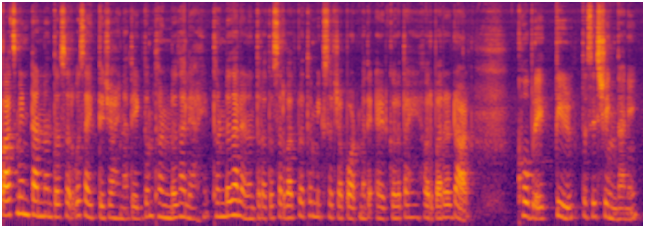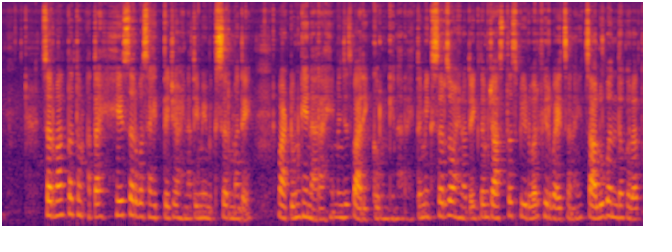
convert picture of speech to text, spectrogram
पाच मिनिटांनंतर सर्व साहित्य जे आहे ना ते एकदम थंड झाले आहे. थंड झाल्यानंतर आता सर्वात प्रथम मिक्सरच्या पॉटमध्ये ॲड करत आहे हरभरा डाळ खोबरे तीळ तसेच शेंगदाणे. सर्वात प्रथम आता हे सर्व साहित्य जे आहे ना ते मी मिक्सरमध्ये वाटून घेणार आहे. म्हणजेच बारीक करून घेणार आहे. तर मिक्सर जो आहे ना तो एकदम जास्त स्पीडवर फिरवायचं नाही. चालू बंद करत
